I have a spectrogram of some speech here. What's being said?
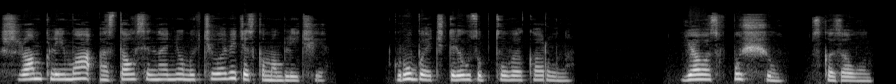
Шрам клейма остался на нем и в человеческом обличье. Грубая четырехзубцовая корона. «Я вас впущу», — сказал он.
